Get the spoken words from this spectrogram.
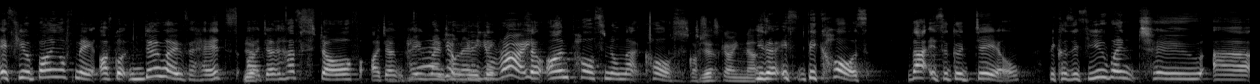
If you're buying off me, I've got no overheads. Yeah. I don't have staff. I don't pay Yeah, rent you're- on yeah, anything. you're right. So I'm passing on that cost. Gosh, Yeah. it's going nuts. You know, if because that is a good deal. Because if you went to uh,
